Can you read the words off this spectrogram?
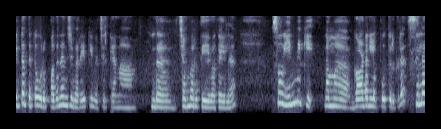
கிட்டத்தட்ட ஒரு பதினஞ்சு வெரைட்டி வச்சுருக்கேன் நான் இந்த செம்பருத்தி வகையில். ஸோ இன்னைக்கு நம்ம கார்டனில் பூத்துருக்கிற சில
